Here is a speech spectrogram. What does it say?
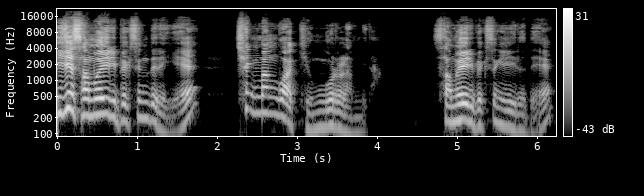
이제 사무엘이 백성들에게 책망과 경고를 합니다. 사무엘이 백성에게 이르되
